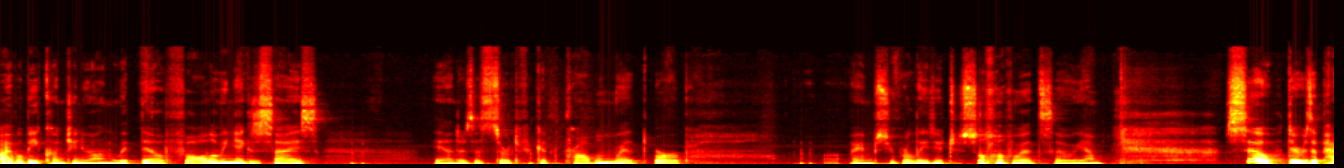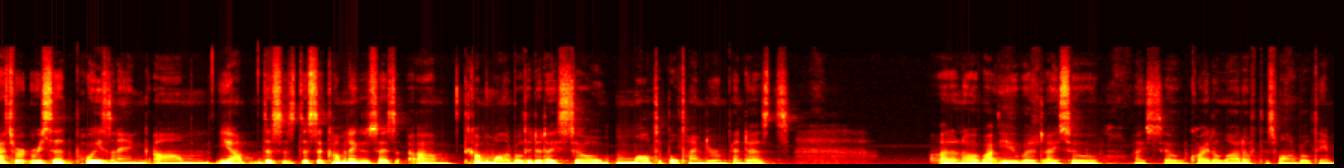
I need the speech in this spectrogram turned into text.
I will be continuing with the following exercise. Yeah there's a certificate problem with verb I'm super lazy to solve it, so yeah. So there is a password reset poisoning. Um, yeah, this is this is a common exercise, um, common vulnerability that I saw multiple times during pen tests. I don't know about you, but I saw I saw quite a lot of this vulnerability.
